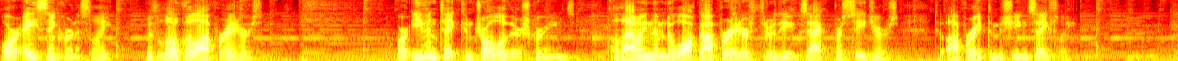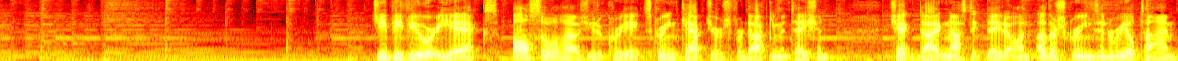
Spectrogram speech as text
or asynchronously with local operators, or even take control of their screens, allowing them to walk operators through the exact procedures to operate the machine safely. GP Viewer EX also allows you to create screen captures for documentation, check diagnostic data on other screens in real time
